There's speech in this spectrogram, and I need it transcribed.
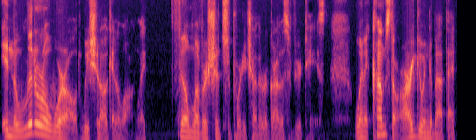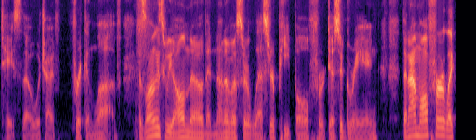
in the literal world we should all get along. Like film lovers should support each other regardless of your taste. When it comes to arguing about that taste though which i freaking love as long as we all know that none of us are lesser people for disagreeing then i'm all for like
